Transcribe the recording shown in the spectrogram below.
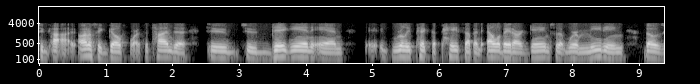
to uh, honestly go for it. It's a time to to to dig in and eh, really pick the pace up and elevate our game so that we're meeting those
